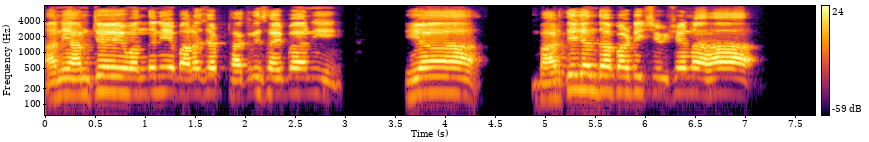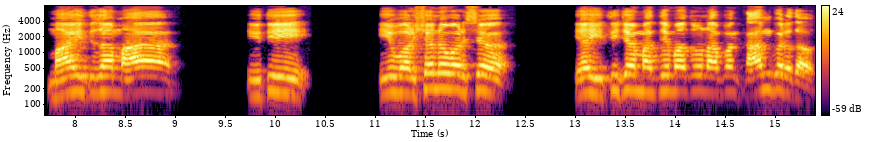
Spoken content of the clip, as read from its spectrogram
आणि आमचे वंदनीय बाळासाहेब ठाकरे साहेबांनी या भारतीय जनता पार्टी शिवसेना हा महायुतीचा महायुती ही वर्षानुवर्ष या युतीच्या माध्यमातून आपण काम करत आहोत.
